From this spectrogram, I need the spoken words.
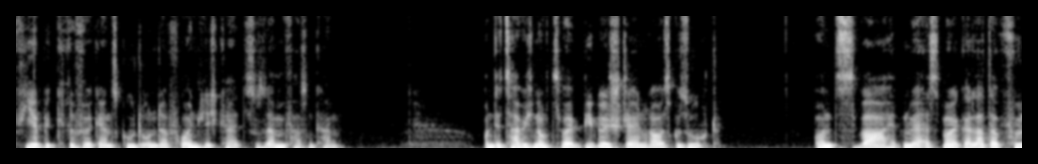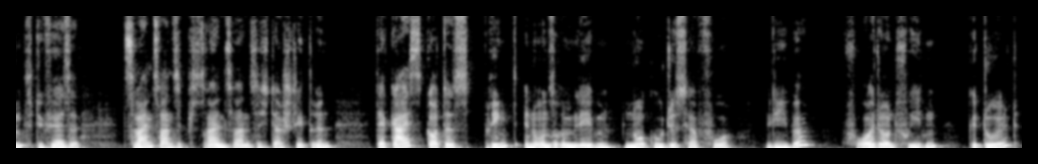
vier Begriffe ganz gut unter Freundlichkeit zusammenfassen kann. Und jetzt habe ich noch zwei Bibelstellen rausgesucht. Und zwar hätten wir erstmal Galater 5, die Verse 22 bis 23, da steht drin, der Geist Gottes bringt in unserem Leben nur Gutes hervor. Liebe, Freude und Frieden, Geduld,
